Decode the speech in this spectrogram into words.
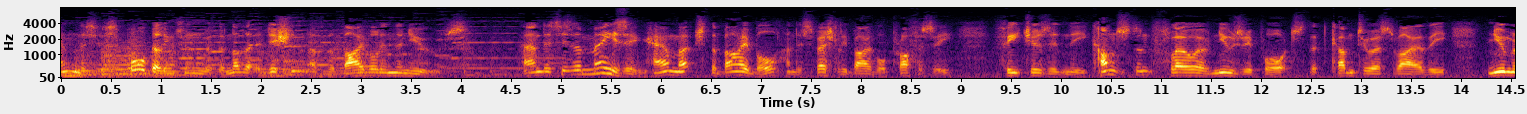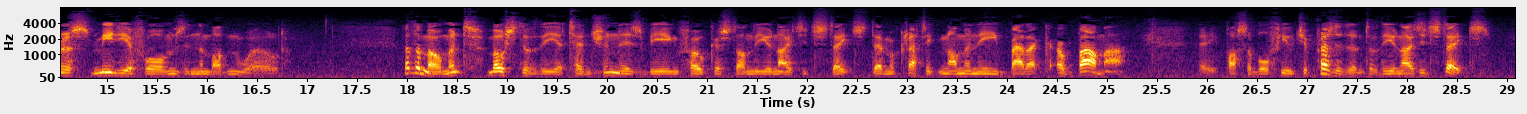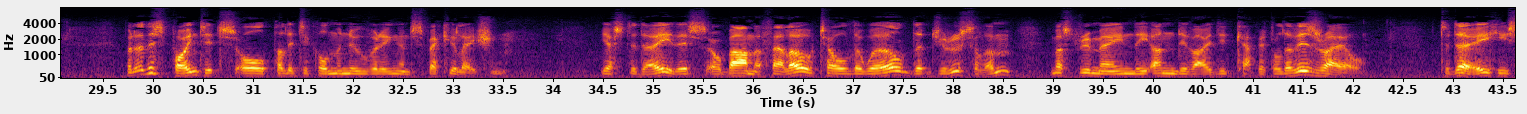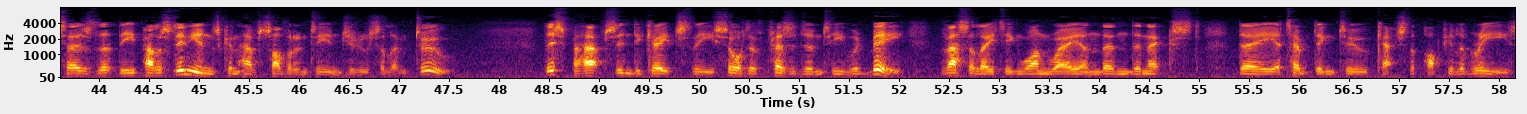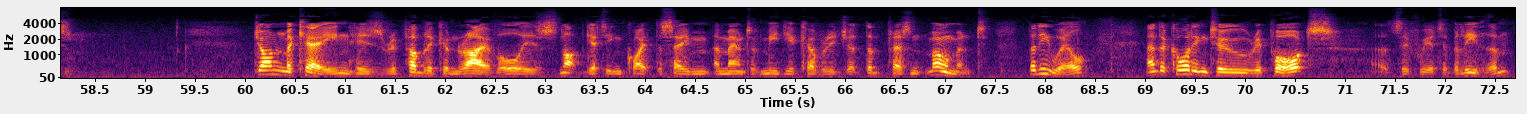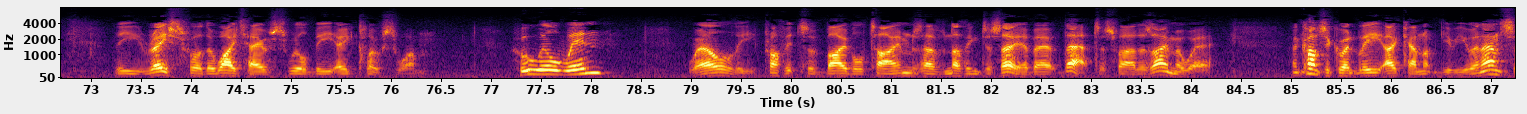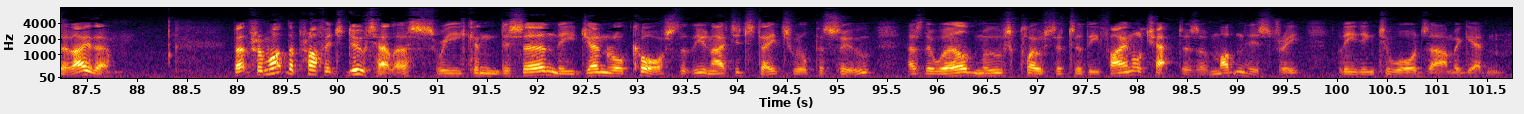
Again, this is Paul Billington with another edition of the Bible in the News. And it is amazing how much the Bible, and especially Bible prophecy, features in the constant flow of news reports that come to us via the numerous media forms in the modern world. At the moment, most of the attention is being focused on the United States Democratic nominee Barack Obama, a possible future president of the United States. But at this point, it's all political maneuvering and speculation. Yesterday, this Obama fellow told the world that Jerusalem must remain the undivided capital of Israel. Today, he says that the Palestinians can have sovereignty in Jerusalem too. This perhaps indicates the sort of president he would be, vacillating one way and then the next day attempting to catch the popular breeze. John McCain, his Republican rival, is not getting quite the same amount of media coverage at the present moment, but he will, and according to reports, as if we are to believe them, the race for the White House will be a close one. Who will win? Well, the prophets of Bible times have nothing to say about that, as far as I'm aware, and consequently I cannot give you an answer either. But from what the prophets do tell us, we can discern the general course that the United States will pursue as the world moves closer to the final chapters of modern history leading towards Armageddon.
